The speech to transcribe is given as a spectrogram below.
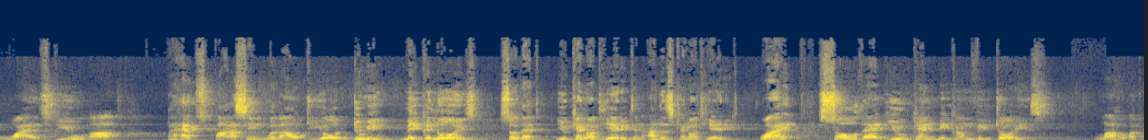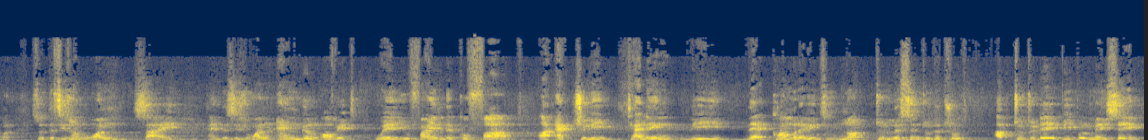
whilst you are perhaps passing without your doing, make a noise so that you cannot hear it and others cannot hear it. Why? So that you can become victorious. Allahu Akbar. So this is on one side, and this is one angle of it, where you find the kuffar are actually telling the, their comrades not to listen to the truth. Up to today, people may say,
